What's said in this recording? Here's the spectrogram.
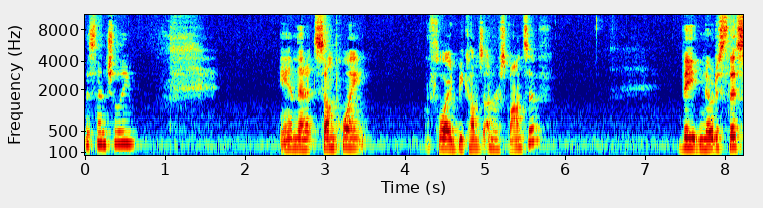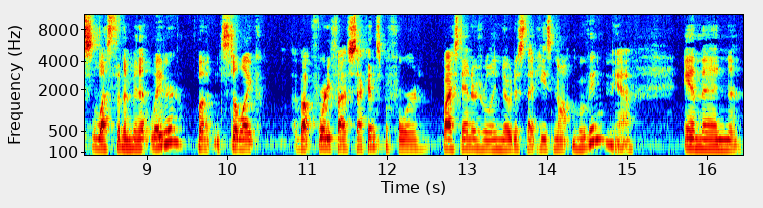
essentially. And then at some point, Floyd becomes unresponsive. They notice this less than a minute later, but it's still like about 45 seconds before bystanders really notice that he's not moving. Yeah. And then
